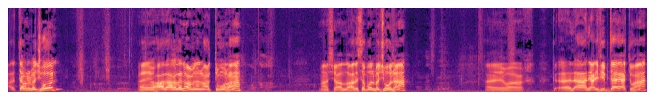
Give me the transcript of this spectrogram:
هذا التمر المجهول؟ أيوه هذا أغلى نوع من أنواع التمور ها؟ ما شاء الله هذا يسموه المجهول ها؟ أيوه. الآن يعني في بداياته ها؟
